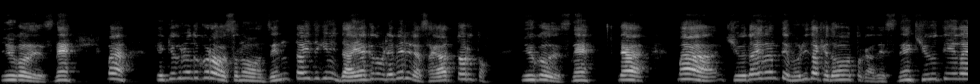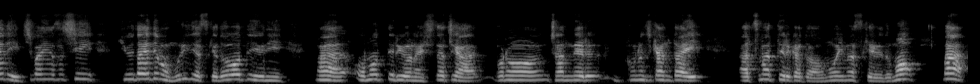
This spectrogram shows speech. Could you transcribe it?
いうことでですね、まあ、結局のところ、その全体的に大学のレベルが下がっとるということですね。だからまあ、旧大なんて無理だけどとかですね、宮廷大で一番優しい旧大でも無理ですけどっていうふうに、まあ、思ってるような人たちが、このチャンネル、この時間帯、集まっているかとは思いますけれども、まあ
